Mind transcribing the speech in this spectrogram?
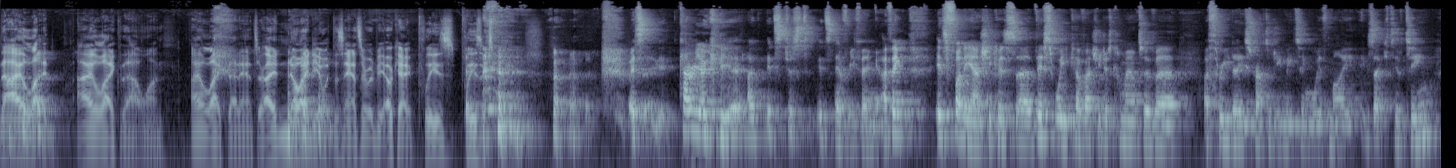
I like I like that one. I like that answer. I had no idea what this answer would be. Okay, please, please explain. It's karaoke. It's just it's everything. I think it's funny actually because uh, this week I've actually just come out of a, a three-day strategy meeting with my executive team,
